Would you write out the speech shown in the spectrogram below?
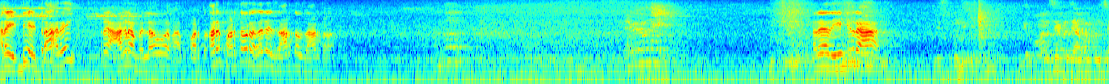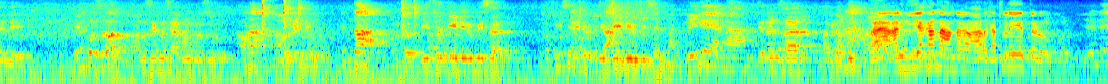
అరే ఎడ్డి ఎట్రా? అరే అరే ఆగరా మెల్ల పడతావు అరే పడతావు అరే జారుతావు జారుతావు. అరే అది ఏంటిదిరా? ఇది కోనసీమ చేపల పులుసు అండి. ఏం పులుసు? కోనసీమ చేపల పులుసు. అవునా? అవునండి. ఎంత? ఇంకో పీస్ వచ్చి ఎయిటీ రూపీస్ సార్ ఒక piece eighty piece rupees eighty rupees అండి ఫ్రీగా అన్న. తినండి సార్ మాకు డబ్బులు ఆయనకి ఇయ్యకన్నా అంత ఆడకి అట్లనే చేస్తాడు. ఏంటి?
